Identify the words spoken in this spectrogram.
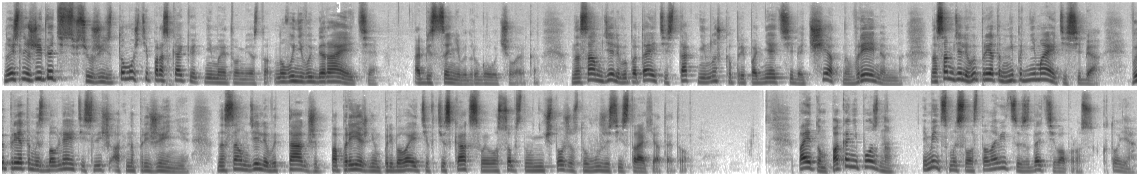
Но если живете всю жизнь, то можете проскакивать мимо этого места. Но вы не выбираете – обесценивать другого человека. На самом деле вы пытаетесь так немножко приподнять себя, тщетно, временно. На самом деле вы при этом не поднимаете себя, вы при этом избавляетесь лишь от напряжения. На самом деле вы также по-прежнему пребываете в тисках своего собственного ничтожества в ужасе и страхе от этого. Поэтому пока не поздно, имеет смысл остановиться и задать себе вопрос, кто я?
